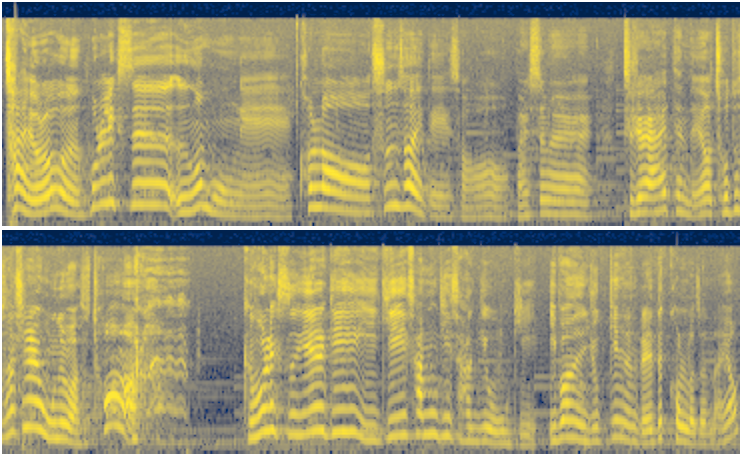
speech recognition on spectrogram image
자 여러분 홀릭스 응원봉의 컬러 순서에 대해서 말씀을 드려야 할 텐데요. 저도 사실 오늘 와서 처음 알아요. 그 홀릭스 1기, 2기, 3기, 4기, 5기 이번엔 6기는 레드 컬러잖아요.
